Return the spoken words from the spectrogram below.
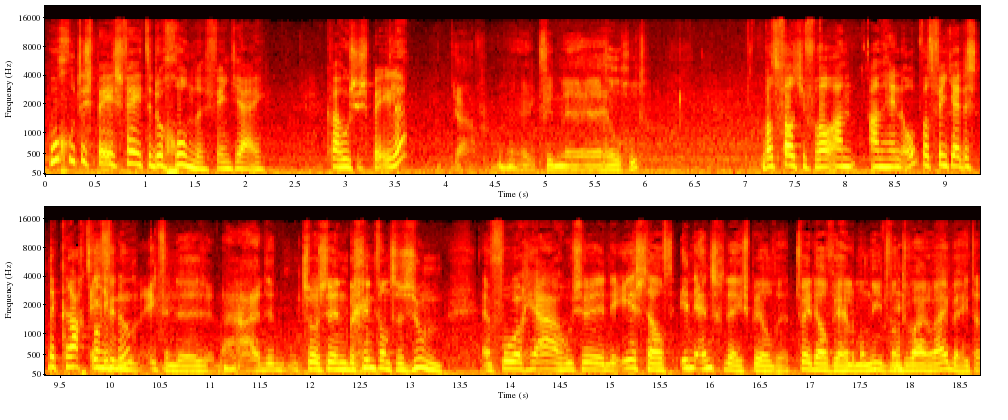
hoe goed is PSV te doorgronden, vind jij? Qua hoe ze spelen? Ja, ik vind eh, heel goed. Wat valt je vooral aan, aan hen op? Wat vind jij dus de kracht van ik die vind, ploeg? Ik vind de, nou, de- zoals in het begin van het seizoen en vorig jaar... hoe ze in de eerste helft in Enschede speelden. Tweede helft weer helemaal niet, want toen waren wij beter.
